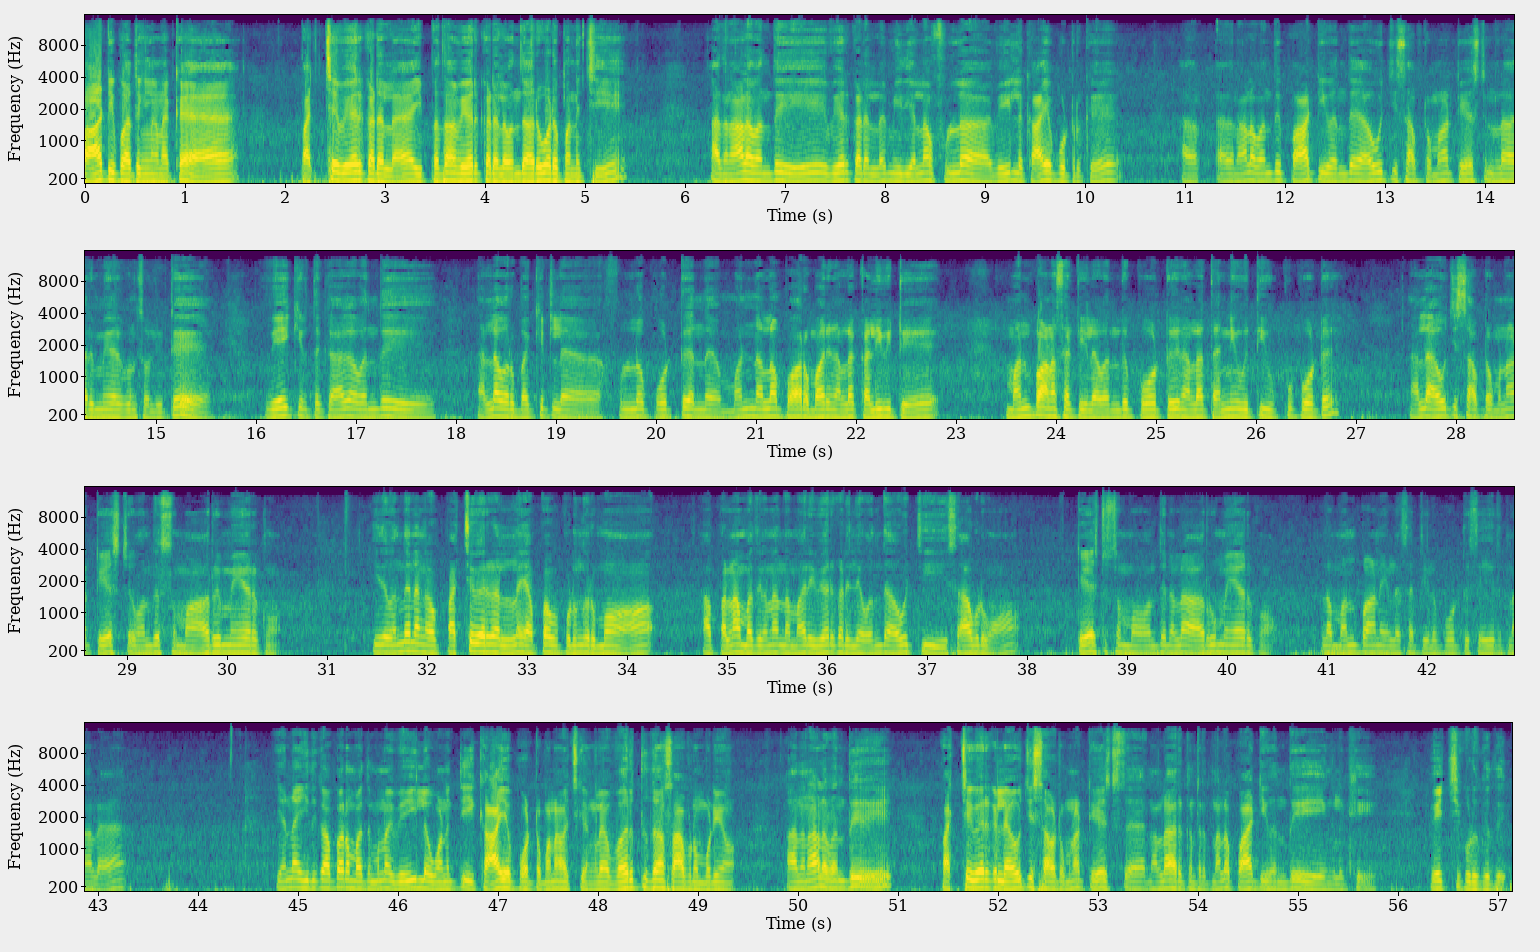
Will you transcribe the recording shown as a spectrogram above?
பாட்டி பார்த்தீங்கன்னாக்கா பச்சை வேர்க்கடலை இப்போ தான் வேர்க்கடலை வந்து அறுவடை பண்ணுச்சு. அதனால் வந்து வேர்க்கடலில் மீதியெல்லாம் ஃபுல்லாக வெயிலில் காய போட்டிருக்கு. அதனால் வந்து பாட்டி வந்து அவிச்சு சாப்பிட்டோம்னா டேஸ்ட் நல்லா அருமையாக இருக்கும்னு சொல்லிட்டு வேய்க்கிறதுக்காக வந்து நல்லா ஒரு பக்கெட்டில் ஃபுல்லாக போட்டு அந்த மண்ணெல்லாம் போகிற மாதிரி நல்லா கழுவிட்டு மண்பானை சட்டியில் வந்து போட்டு நல்லா தண்ணி ஊற்றி உப்பு போட்டு நல்லா அவிச்சு சாப்பிட்டோம்னா டேஸ்ட்டு வந்து சும்மா அருமையாக இருக்கும். இது வந்து நாங்கள் பச்சை வேர்கடலாம் எப்போ பிடுங்குறோமோ அப்போல்லாம் பார்த்திங்கன்னா இந்த மாதிரி வேர்க்கடலையை வந்து அவிச்சு சாப்பிடுவோம். டேஸ்ட்டு சும்மா வந்து நல்லா அருமையாக இருக்கும். நல்லா மண்பானையில் சட்டியில் போட்டு செய்கிறதுனால ஏன்னா இதுக்கப்புறம் பார்த்தோம்னா வெயிலில் உணர்த்தி காய போட்டோம்னா வச்சுக்கோங்களேன் வறுத்து தான் சாப்பிட முடியும். அதனால் வந்து பச்சை வேர்க்கடலை அவிச்சு சாப்பிட்டோம்னா டேஸ்ட் நல்லா இருக்குன்றதுனால பாட்டி வந்து எங்களுக்கு வச்சு கொடுக்குது.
